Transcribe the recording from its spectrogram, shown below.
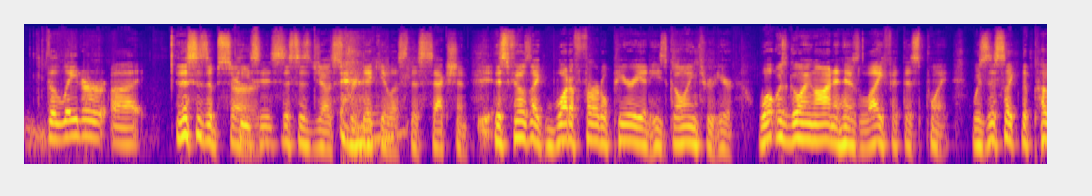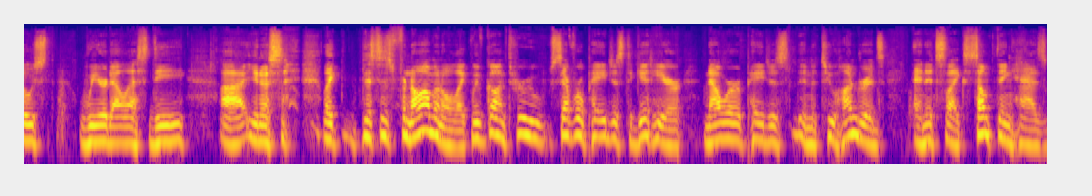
the later uh, This is absurd. Pieces. This is just ridiculous, this section. This feels like what a fertile period he's going through here. What was going on in his life at this point? Was this like the post weird LSD? Uh, you know, like this is phenomenal. Like we've gone through several pages to get here. Now we're at pages in the 200s, and it's like something has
